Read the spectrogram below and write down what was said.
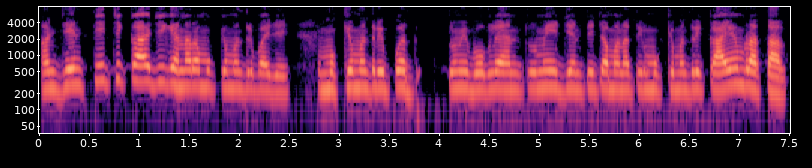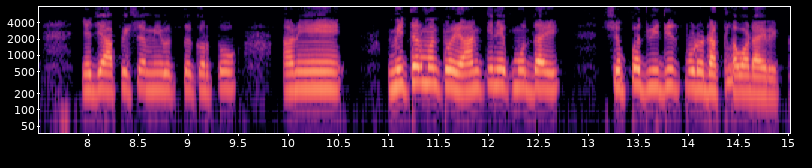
आणि जनतेची काळजी घेणारा मुख्यमंत्री पाहिजे. मुख्यमंत्री पद तुम्ही भोगले आणि तुम्ही जनतेच्या मनातील मुख्यमंत्री कायम राहताल याची अपेक्षा मी व्यक्त करतो. आणि मी तर म्हणतोय आणखीन एक मुद्दा आहे शपथविधीच पुढं ढकलावा डायरेक्ट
